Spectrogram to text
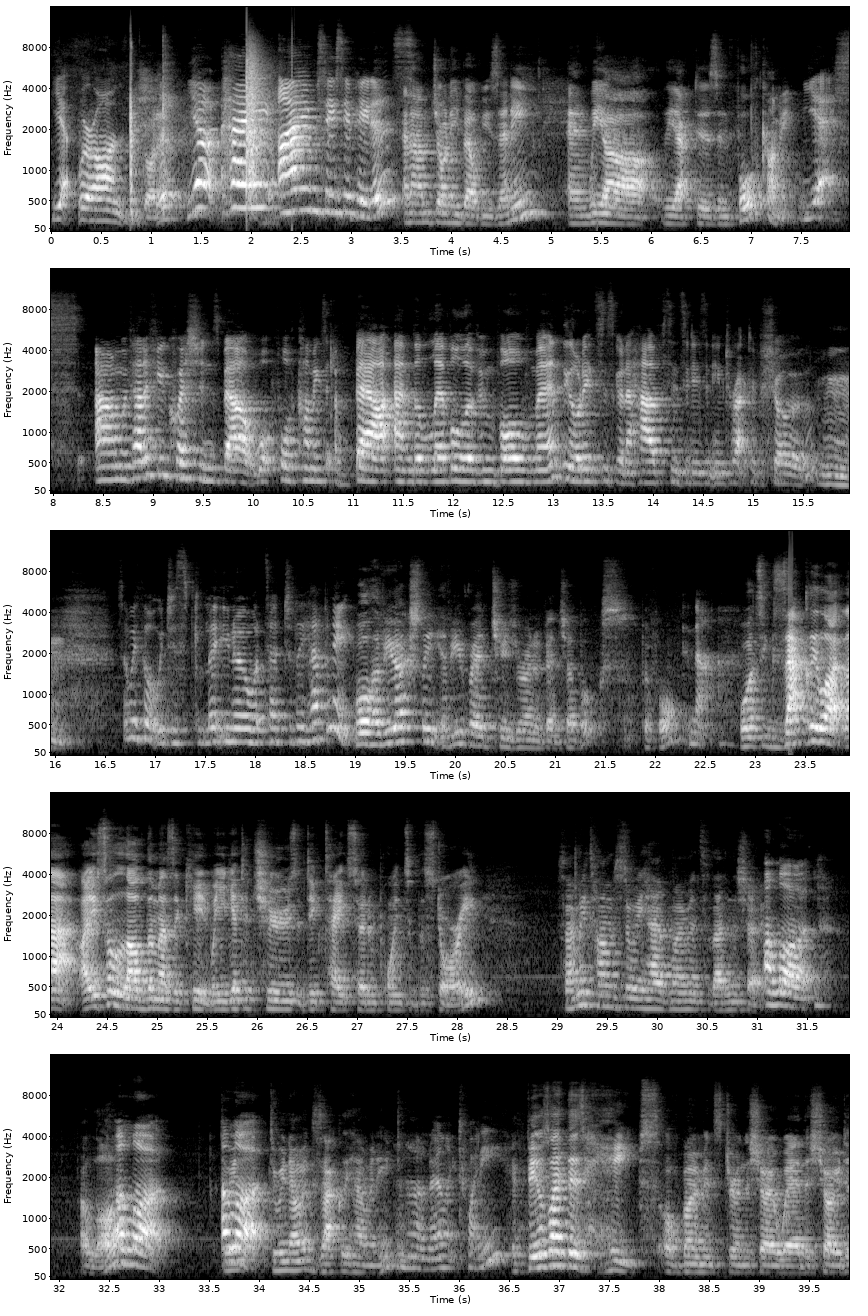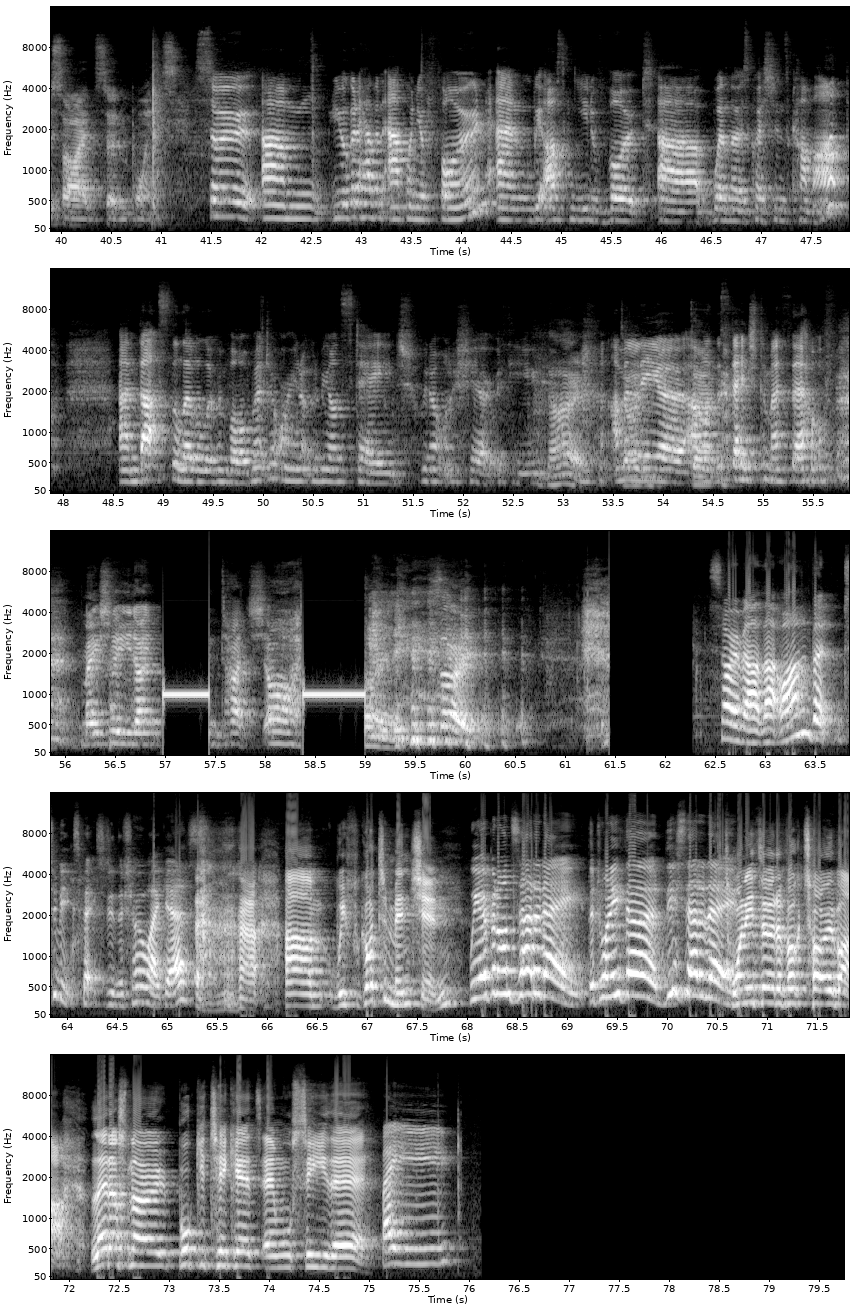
Yep, we're on. You got it? Yep, hey, I'm Cece Peters. And I'm Johnny Balbuziente, and we are the actors in Fourthcoming. Yes. Um, we've had a few questions about what Fourthcoming's about and the level of involvement the audience is going to have since it is an interactive show. Mm. So we thought we'd just let you know what's actually happening. Well, have you actually have you read Choose Your Own Adventure books before? Nah. Well, it's exactly like that. I used to love them as a kid, where you get to choose and dictate certain points of the story. So how many times do we have moments of that in the show? A lot. A lot? A lot. Do A we- lot. Do we know exactly how many? I don't know, like 20? It feels like there's heaps of moments during the show where the show decides certain points. So um, you're going to have an app on your phone, and we'll be asking you to vote uh, when those questions come up. And that's the level of involvement. Don't worry, you're not going to be on stage. We don't want to share it with you. No. I'm a don't- Leo. I want the stage to myself. Make sure you don't touch. Oh. sorry. Sorry about that one, but to be expected in the show, I guess. um, we forgot to mention we open on Saturday, the 23rd, this Saturday. 23rd of October. Let us know, book your tickets, and we'll see you there. Bye.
